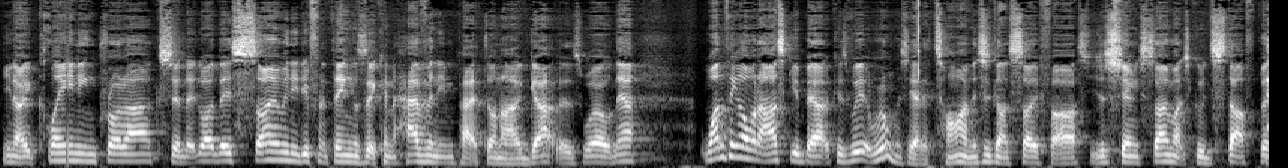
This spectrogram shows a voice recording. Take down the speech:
you know cleaning products, and it, like there's so many different things that can have an impact on our gut as well. Now. One thing I want to ask you about, because we're, we're, almost out of time. This is going so fast. You're just sharing so much good stuff. But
